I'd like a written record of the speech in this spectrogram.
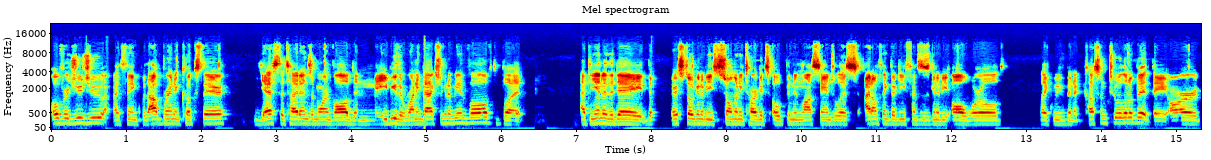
over Juju. I think without Brandin Cooks there, yes, the tight ends are more involved and maybe the running backs are going to be involved, but at the end of the day, there's still going to be so many targets open in Los Angeles. I don't think their defense is going to be all world like we've been accustomed to a little bit. They are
